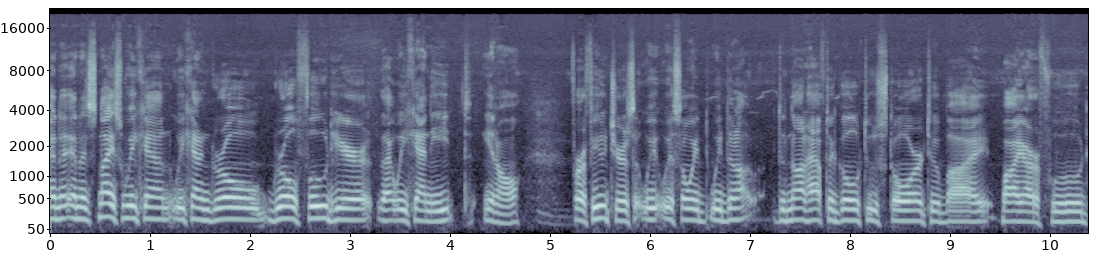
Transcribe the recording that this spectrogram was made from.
and and it's nice we can we can grow grow food here that we can eat. You know. For our future, so we, we so we, we do not do not have to go to store to buy buy our food.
